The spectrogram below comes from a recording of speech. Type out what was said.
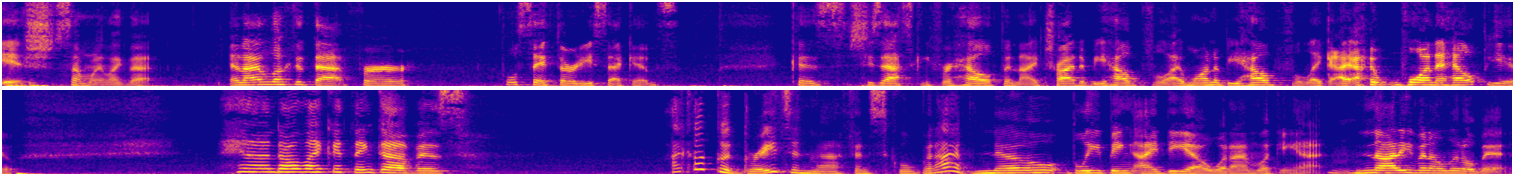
Ish, somewhere like that. And I looked at that for, we'll say 30 seconds. Because she's asking for help and I try to be helpful. I want to be helpful. Like, I, I want to help you. And all I could think of is, I got good grades in math in school, but I have no bleeping idea what I'm looking at. Hmm. Not even a little bit.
